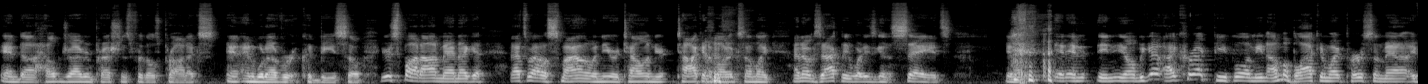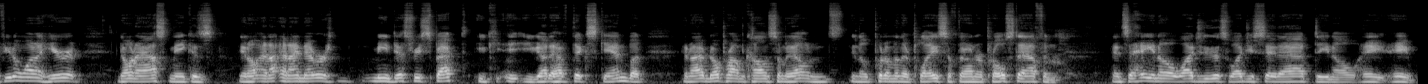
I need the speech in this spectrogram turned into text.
and uh, help drive impressions for those products and, and whatever it could be. So you're spot on, man. I get, that's why I was smiling when you were telling, you're talking about it because I'm like, I know exactly what he's going to say. It's you know, and, and, and you know, we got I correct people. I mean, I'm a black and white person, man. If you don't want to hear it, don't ask me because you know, and I, and I never mean disrespect. You you got to have thick skin, but you know, I have no problem calling somebody out and you know, put them in their place if they're on our pro staff and and say, hey, you know, why'd you do this? Why'd you say that? You know, hey, hey,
